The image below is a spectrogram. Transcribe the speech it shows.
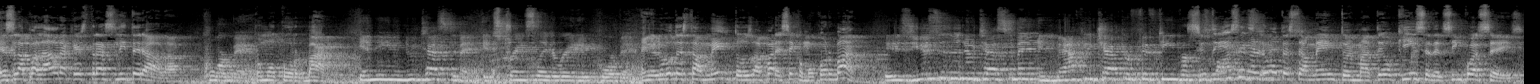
Es la palabra que es transliterada korban. como corbán. In the New Testament, it's transliterated korban. En el Nuevo Testamento aparece como corbán. It is used in the New Testament in Matthew chapter 15 Se verses 5 utiliza en el Nuevo 6, Testamento en Mateo 15 del 5 al 6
